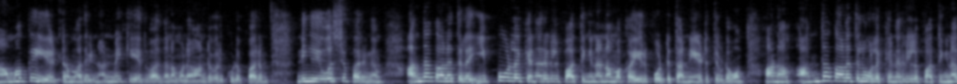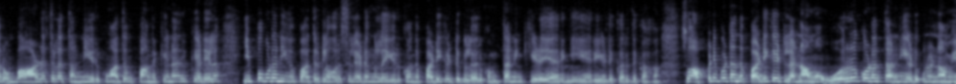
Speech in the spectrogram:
நமக்கு ஏற்ற மாதிரி நன்மைக்கு ஏதுவாக தான் நம்முடைய ஆண்டவர் கொடுப்பாரு. நீங்கள் யோசிச்சு பாருங்க அந்த காலத்தில் இப்போ உள்ள கிணறுகள் பார்த்தீங்கன்னா நம்ம கயிறு போட்டு தண்ணி எடுத்து விடுவோம். ஆனால் அந்த காலத்தில் உள்ள கிணறுகளில் பார்த்தீங்கன்னா ரொம்ப ஆழத்தில் தண்ணி இருக்கும். அது அந்த கிணறுக்கு இடையில இப்போ கூட நீங்கள் பார்த்துருக்கலாம் ஒரு சில இடங்கள்ல இருக்கும். அந்த படிக்கட்டுகள் இருக்கும். தண்ணி கீழே இறங்கி ஏறி எடுக்கிறதுக்காக. ஸோ அப்படிப்பட்ட அந்த படிக்கட்டில் நாம ஒரு குடம் தண்ணி எடுக்கணும்னாமே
